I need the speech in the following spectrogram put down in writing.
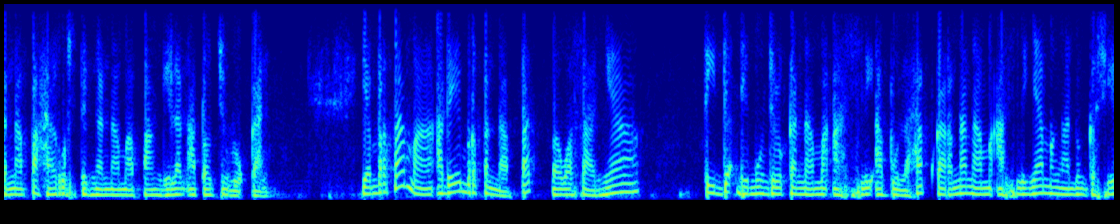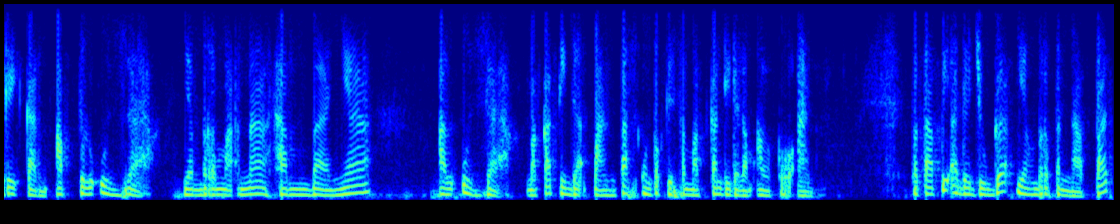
Kenapa harus dengan nama panggilan atau julukan? Yang pertama, ada yang berpendapat bahwasanya tidak dimunculkan nama asli Abu Lahab karena nama aslinya mengandung kesyirikan, Abdul Uzza yang bermakna hambanya Al-Uzza, maka tidak pantas untuk disematkan di dalam Al-Quran. Tetapi ada juga yang berpendapat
